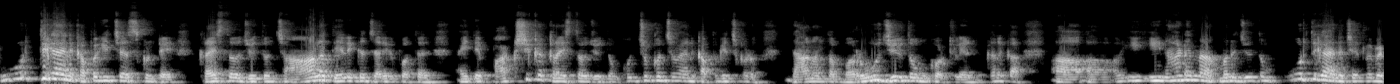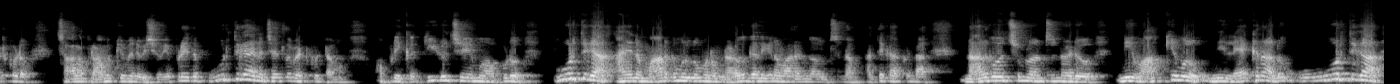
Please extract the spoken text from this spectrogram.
పూర్తిగా ఆయనకు అప్పగించేసుకుంటే క్రైస్తవ జీవితం చాలా తేలిగ్గా జరిగిపోతుంది. అయితే పాక్షిక క్రైస్తవ జీవితం కొంచెం కొంచెం ఆయనకు అప్పగించుకోవడం దానంత బరువు జీవితం ఇంకోట్లేదు కనుక ఈనాడన్నా ఈనాడన్న మన జీవితం పూర్తిగా ఆయన చేతిలో పెట్టుకోవడం చాలా ప్రాముఖ్యమైన విషయం. ఎప్పుడైతే పూర్తిగా ఆయన చేతిలో పెట్టుకుంటామో అప్పుడు ఇక కీడు చేయము. అప్పుడు పూర్తిగా ఆయన మార్గముల్లో మనం నడవగలిగిన వారంగా ఉంటున్నాం. అంతేకాకుండా నాలుగో వచ్చంలో అంటున్నాడు నీ వాక్యములు నీ లేఖనాలు పూర్తిగా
